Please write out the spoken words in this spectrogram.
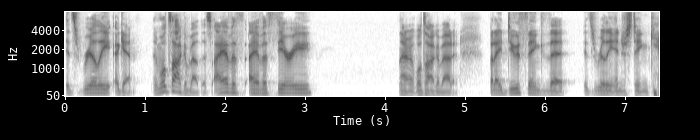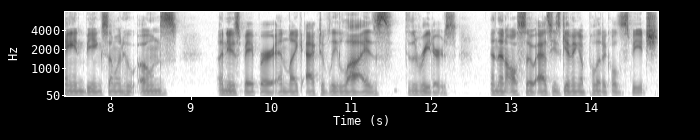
It's really again, and we'll talk about this. I have a I have a theory. All right, we'll talk about it. But I do think that it's really interesting. Kane being someone who owns a newspaper and like actively lies to the readers, and then also as he's giving a political speech,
